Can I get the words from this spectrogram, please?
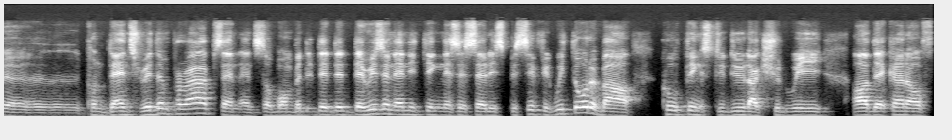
uh, condensed rhythm, perhaps, and and so on. But th- th- there isn't anything necessarily specific. We thought about cool things to do like should we are there kind of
